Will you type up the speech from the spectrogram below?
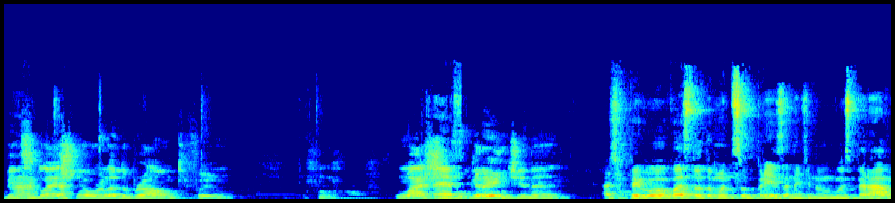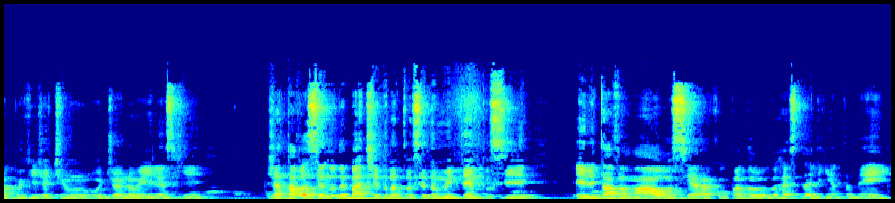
Big a, Splash, a, né? O Orlando Brown, que foi um, um agito é, grande, né? Acho que pegou quase todo mundo de surpresa, né? Que não, não esperava, porque já tinha o John Williams, que já estava sendo debatido na torcida há muito tempo se ele estava mal ou se era culpa do, do resto da linha também.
